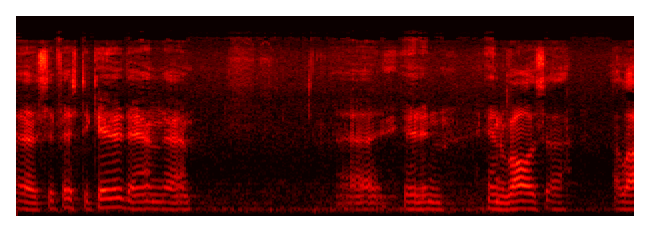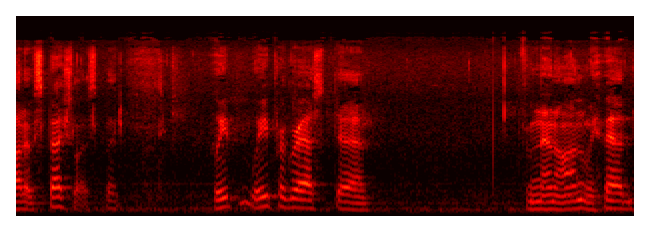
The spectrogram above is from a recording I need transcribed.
uh, sophisticated and uh, uh it in, involves a, a, lot of specialists. But we, we progressed uh, from then on. We've had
